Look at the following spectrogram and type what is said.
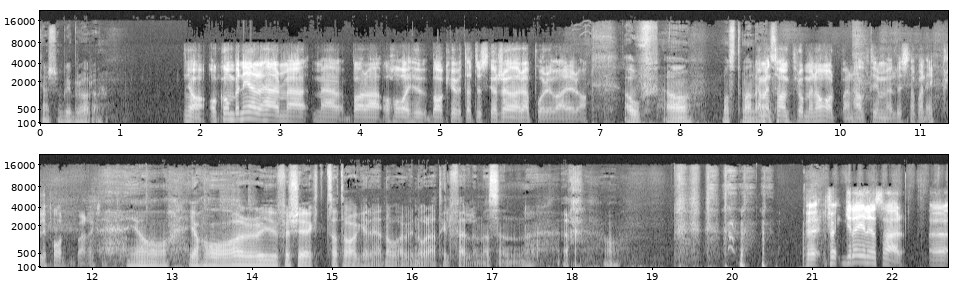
kanske blir bra då. Ja, och kombinera det här med, med bara att ha i hu- bakhuvudet att du ska röra på dig varje dag. Oh, ja, måste man Ja, men alltså? ta en promenad på en halvtimme, lyssna på en äcklig podd bara liksom. Ja, jag har ju försökt ta tag i det några, vid några tillfällen men sen... Uh, ja. För, för grejen är så här. eh,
